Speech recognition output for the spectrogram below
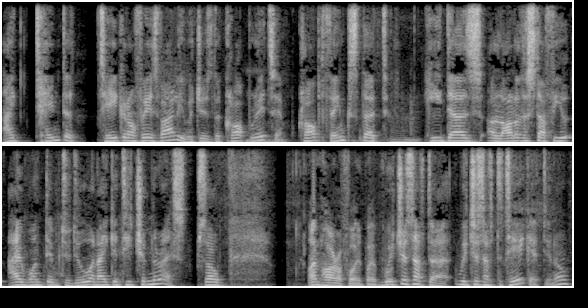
I tend to take it on face value, which is the Klopp mm. rates him. Klopp thinks that mm. he does a lot of the stuff he, I want him to do, and I can teach him the rest. So I'm horrified by we just have to we just have to take it, you know.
